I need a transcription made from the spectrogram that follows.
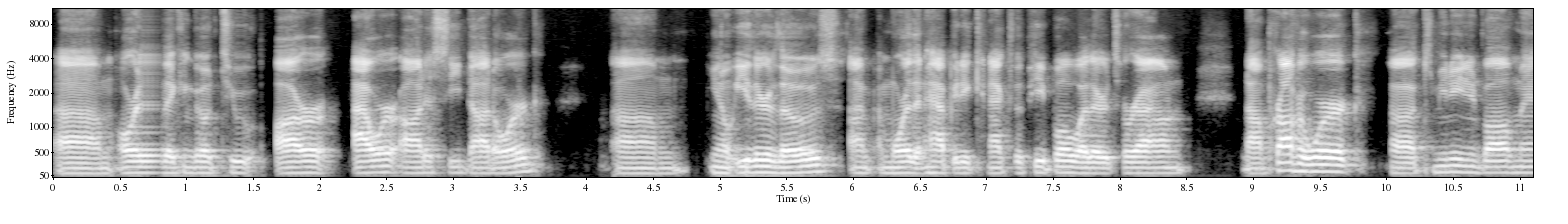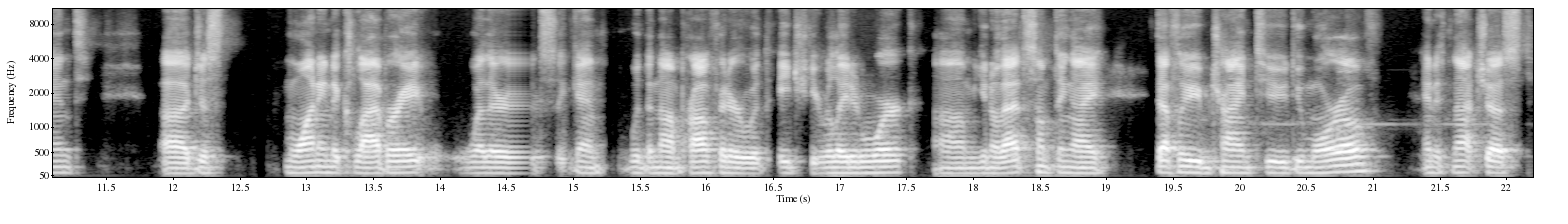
Um, or they can go to our ourodyssey.org. Um, you know, either of those, I'm, I'm, more than happy to connect with people, whether it's around nonprofit work, uh, community involvement, uh, just wanting to collaborate, whether it's again with the nonprofit or with HD related work. Um, you know, that's something I definitely am trying to do more of. And it's not just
